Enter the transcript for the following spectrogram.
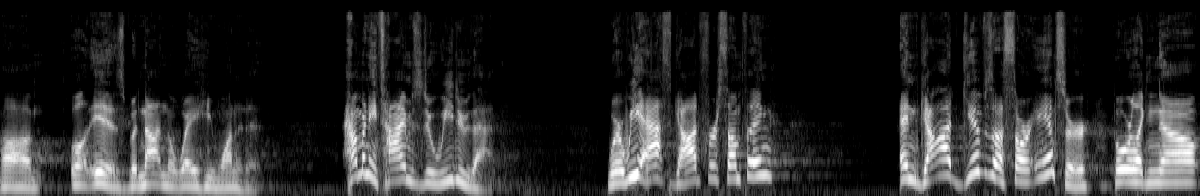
Um, well, it is, but not in the way he wanted it. How many times do we do that? Where we ask God for something and God gives us our answer, but we're like, no,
